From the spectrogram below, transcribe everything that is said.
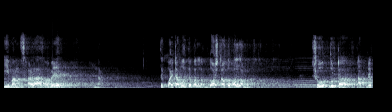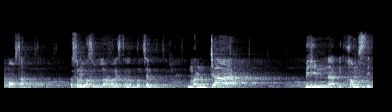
ইমান ছাড়া হবে না। তো কয়টা বলতে পারলাম? দশটাও তো পারলাম না। সত্তরটা আপনি পৌঁছান। রসুল্লাহ সাল্লাহ আলাইসাল্লাম বলছেন মনজা বিহিন্না বিখমসিন।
